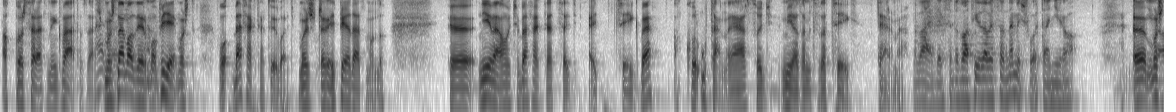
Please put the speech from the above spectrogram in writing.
akkor szeretnénk változást. Hát, Most nem az- azért, figyelj, most befektető vagy. Most csak egy példát mondok. Ö, nyilván, hogyha befektetsz egy, egy cégbe, akkor utána jársz, hogy mi az, amit az a cég termel. Várj, de viszont az Attila viszont nem is volt annyira Ö, most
